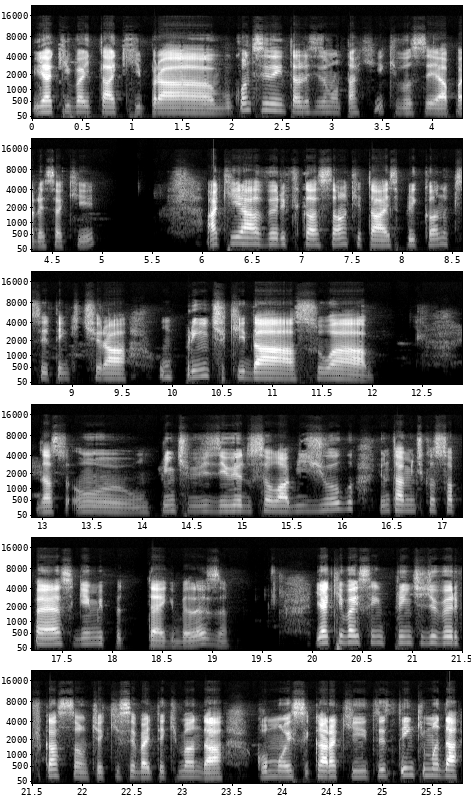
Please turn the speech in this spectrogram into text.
E aqui vai estar tá aqui para quando vocês entrarem, vocês vão estar tá aqui que você aparece aqui. Aqui é a verificação que está explicando que você tem que tirar um print aqui da sua da, um, um print visível do seu lobby de jogo juntamente com a sua PS Game Tag, beleza? E aqui vai ser em print de verificação, que aqui você vai ter que mandar como esse cara aqui. Você tem que mandar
